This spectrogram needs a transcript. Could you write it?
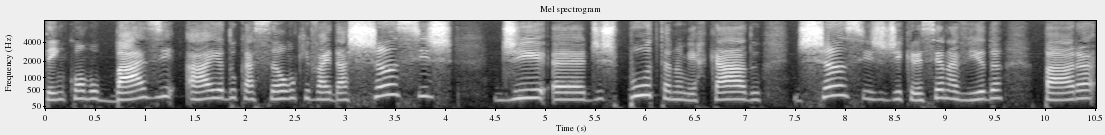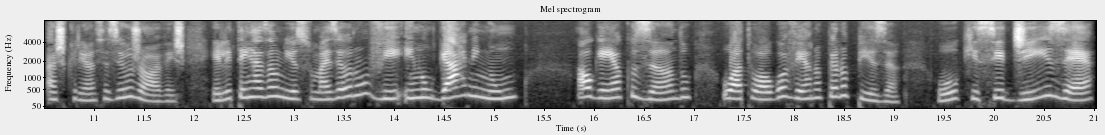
tem como base a educação que vai dar chances de é, disputa no mercado, de chances de crescer na vida para as crianças e os jovens. Ele tem razão nisso, mas eu não vi em lugar nenhum alguém acusando o atual governo pelo PISA. O que se diz é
